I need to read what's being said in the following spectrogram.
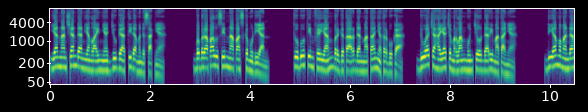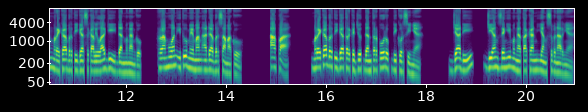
Yan Nanshan dan yang lainnya juga tidak mendesaknya. Beberapa lusin napas kemudian. Tubuh Qin Fei Yang bergetar dan matanya terbuka. Dua cahaya cemerlang muncul dari matanya. Dia memandang mereka bertiga sekali lagi dan mengangguk. Ramuan itu memang ada bersamaku. Apa? Mereka bertiga terkejut dan terpuruk di kursinya. Jadi, Jiang Zengyi mengatakan yang sebenarnya.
